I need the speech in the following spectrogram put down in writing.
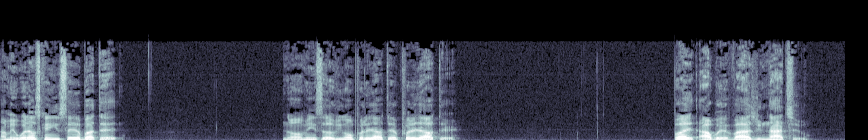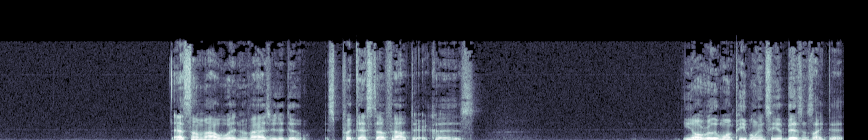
I mean, what else can you say about that? You know what I mean? So if you're gonna put it out there, put it out there. But I would advise you not to. That's something I wouldn't advise you to do. Is put that stuff out there because you don't really want people into your business like that.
